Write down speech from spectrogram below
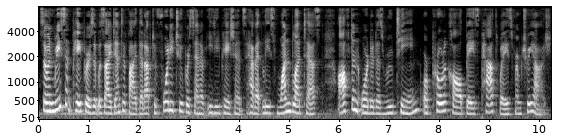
So, in recent papers, it was identified that up to 42% of ED patients have at least one blood test, often ordered as routine or protocol based pathways from triage.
